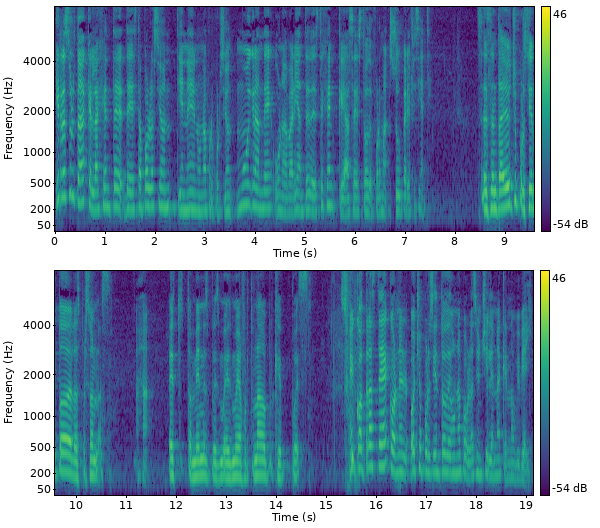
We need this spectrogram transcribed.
Y resulta que la gente de esta población tiene en una proporción muy grande una variante de este gen que hace esto de forma súper eficiente. 68% de las personas. Ajá. Esto también es, pues, es muy afortunado porque, pues, En contraste con el 8% de una población chilena que no vive ahí.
